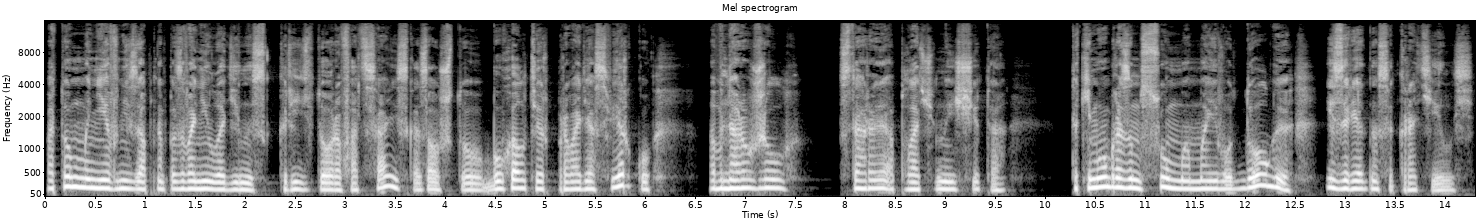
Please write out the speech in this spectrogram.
Потом мне внезапно позвонил один из кредиторов отца и сказал, что бухгалтер, проводя сверку, обнаружил старые оплаченные счета. Таким образом, сумма моего долга изрядно сократилась.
